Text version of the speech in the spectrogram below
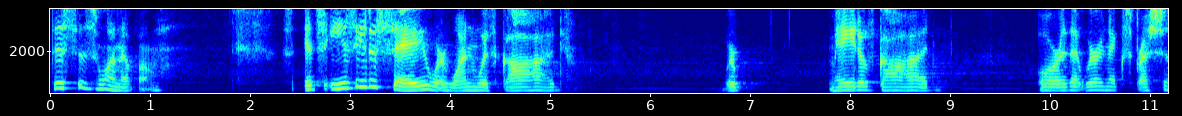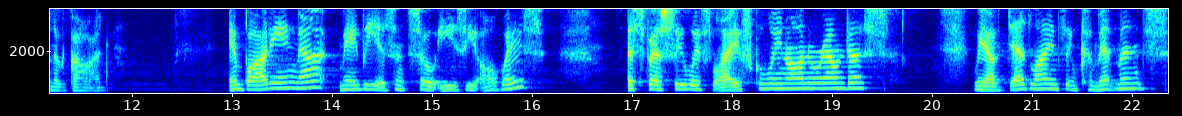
This is one of them. It's easy to say we're one with God, made of God, or that we're an expression of God. Embodying that maybe isn't so easy always, especially with life going on around us. We have deadlines and commitments.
